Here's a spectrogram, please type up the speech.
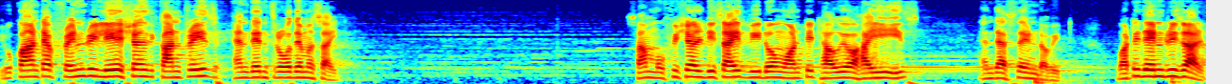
You can't have friend relations countries and then throw them aside. Some official decides we don't want it, however high is, and that's the end of it. What is the end result?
